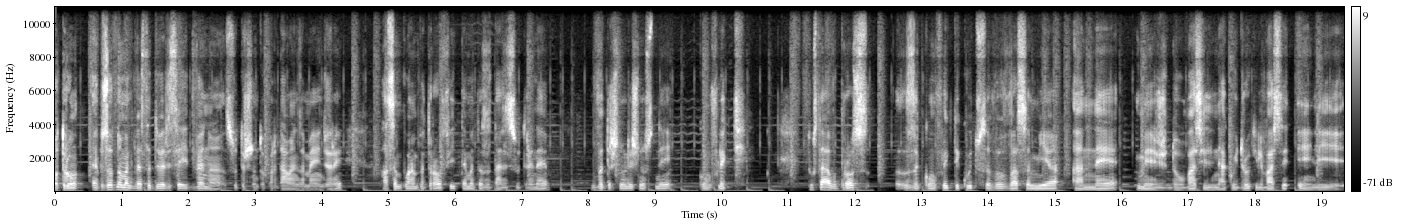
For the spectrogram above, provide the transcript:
утро! Епизод номер 292 на сутрешното предаване за менеджери. Аз съм Поем Петров и темата за тази сутрин е вътрешно-личностни конфликти. Тук става въпрос за конфликти, които са във вас самия, а не между вас или някой друг, или вас или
